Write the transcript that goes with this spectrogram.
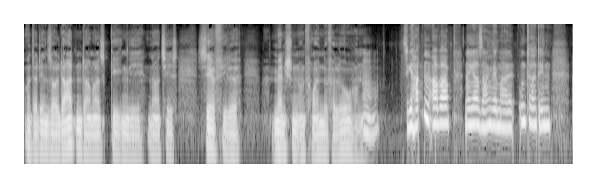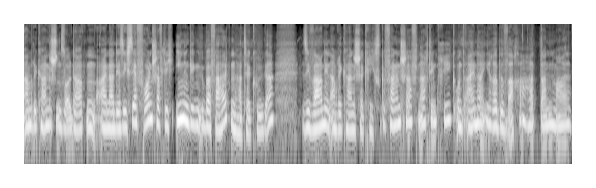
unter den Soldaten damals gegen die Nazis sehr viele Menschen und Freunde verloren. Mhm. Sie hatten aber, naja, sagen wir mal, unter den amerikanischen Soldaten einer, der sich sehr freundschaftlich Ihnen gegenüber verhalten hat, Herr Krüger. Sie waren in amerikanischer Kriegsgefangenschaft nach dem Krieg und einer Ihrer Bewacher hat dann mal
